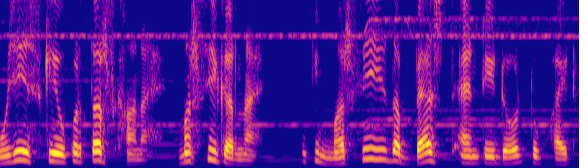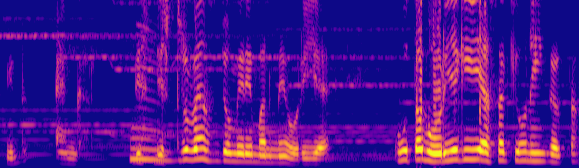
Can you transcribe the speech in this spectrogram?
मुझे इसके ऊपर तर्स खाना है मर्सी करना है क्योंकि mercy is the best antidote to fight with anger इस डिस्टरबेंस जो मेरे मन में हो रही है वो तब हो रही है कि ये ऐसा क्यों नहीं करता?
